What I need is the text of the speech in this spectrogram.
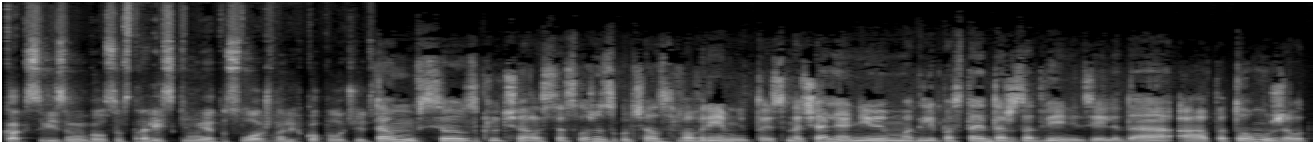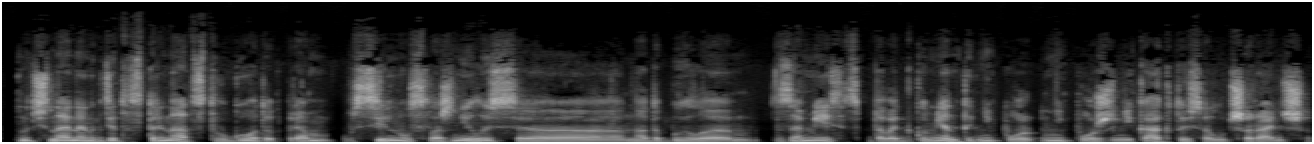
как с визами было с австралийскими? Это сложно, легко получить? Там все заключалось, вся сложность заключалась во времени. То есть вначале они могли поставить даже за две недели, да, а потом уже, вот начиная, наверное, где-то с 13 года, прям сильно усложнилось. Э, надо было за месяц подавать документы, не, по, не позже никак, то есть, а лучше раньше.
